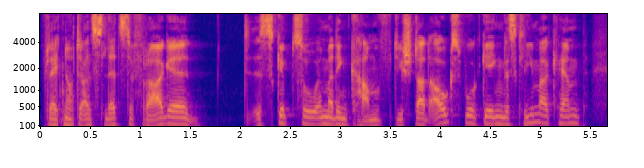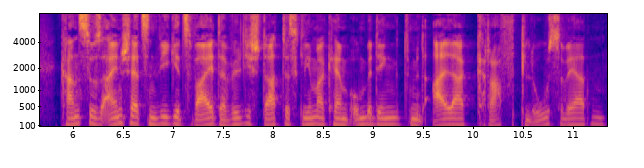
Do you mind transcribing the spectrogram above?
Vielleicht noch als letzte Frage. Es gibt so immer den Kampf, die Stadt Augsburg gegen das Klimacamp. Kannst du es einschätzen, wie geht's weiter? Will die Stadt das Klimacamp unbedingt mit aller Kraft loswerden?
